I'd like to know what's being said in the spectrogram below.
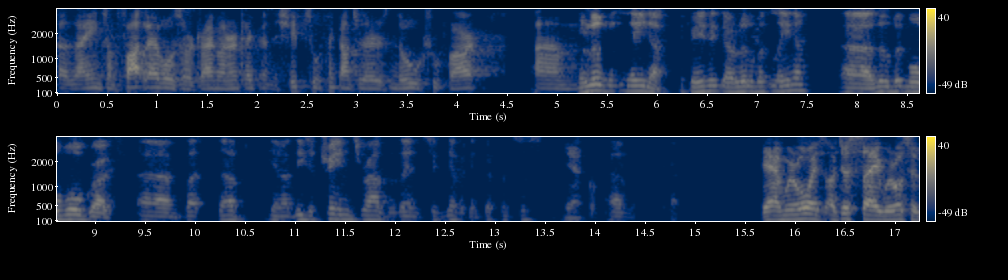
lines on fat levels or dry matter intake in the sheep? So I think the answer there is no so far. Um, a little bit leaner. If you think they're a little bit leaner. uh, a little bit more wall growth. Um, but uh, you know, these are trends rather than significant differences. Yeah. Um, Yeah, and we're always, I just say, we're also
